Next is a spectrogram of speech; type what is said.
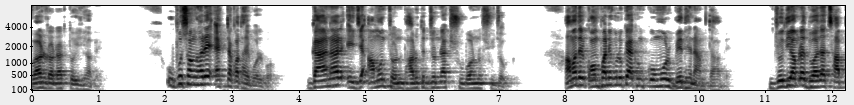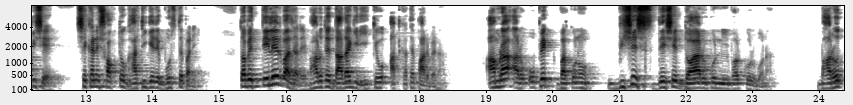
ওয়ার্ল্ড অর্ডার তৈরি হবে। উপসংহারে একটা কথাই বলব, গায়ানার এই যে আমন্ত্রণ ভারতের জন্য এক সুবর্ণ সুযোগ। আমাদের কোম্পানিগুলোকে এখন কোমর বেঁধে নামতে হবে। যদি আমরা দু হাজার ছাব্বিশে সেখানে শক্ত ঘাঁটি গেড়ে বসতে পারি। তবে তেলের বাজারে ভারতের দাদাগিরি কেউ আটকাতে পারবে না। আমরা আর ওপেক বা কোনো বিশেষ দেশের দয়ার উপর নির্ভর করব না। ভারত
